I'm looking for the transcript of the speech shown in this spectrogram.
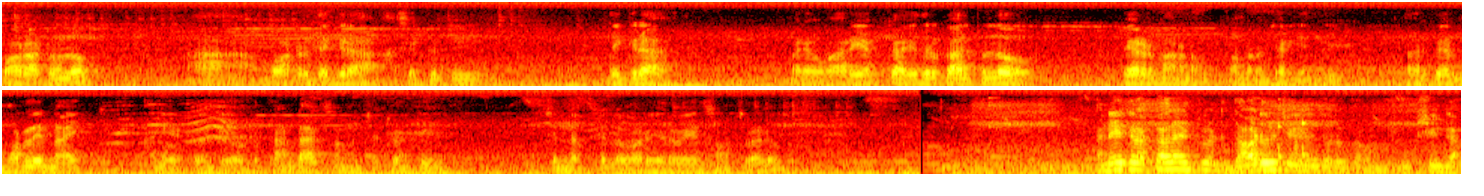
పోరాటంలో బోర్డర్ దగ్గర సెక్యూరిటీ దగ్గర మరి వారి యొక్క ఎదురుకాల్పుల్లో వీరమరణం పొందడం జరిగింది. అతని పేరు మురళీ నాయక్ అనేటువంటి ఒక తండాకు సంబంధించినటువంటి చిన్న పిల్లవాడు ఇరవై ఐదు సంవత్సరాలు. అనేక రకాలైనటువంటి దాడులు చేయడం జరుగుతూ ఉంది. ముఖ్యంగా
